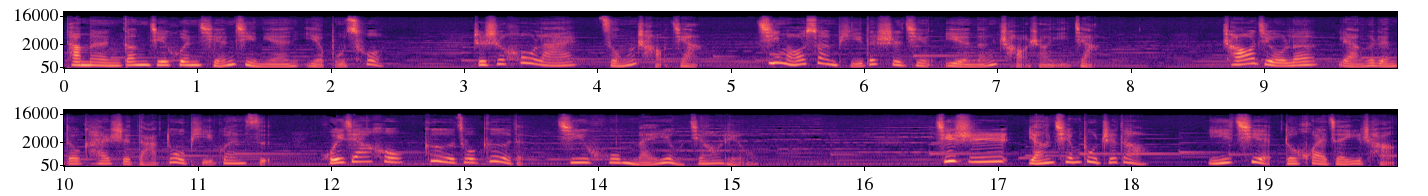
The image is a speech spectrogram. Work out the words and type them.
他们刚结婚前几年也不错，只是后来总吵架，鸡毛蒜皮的事情也能吵上一架。吵久了，两个人都开始打肚皮官司，回家后各做各的，几乎没有交流。其实杨倩不知道，一切都坏在一场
